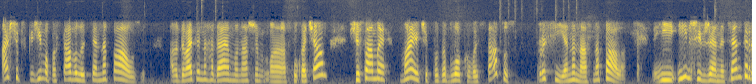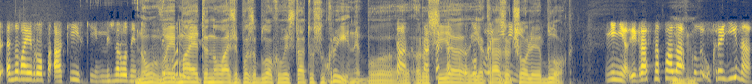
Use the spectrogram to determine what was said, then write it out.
а щоб, скажімо, поставили це на паузу. Але давайте нагадаємо нашим а, слухачам, що саме маючи позаблоковий статус, Росія на нас напала, і інший вже не центр Нова Європа, а Київський міжнародний Ну ви маєте на увазі позаблоковий статус України, бо так, Росія так, так, якраз очолює блок. Ні, ні, якраз напала, угу. коли Україна,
